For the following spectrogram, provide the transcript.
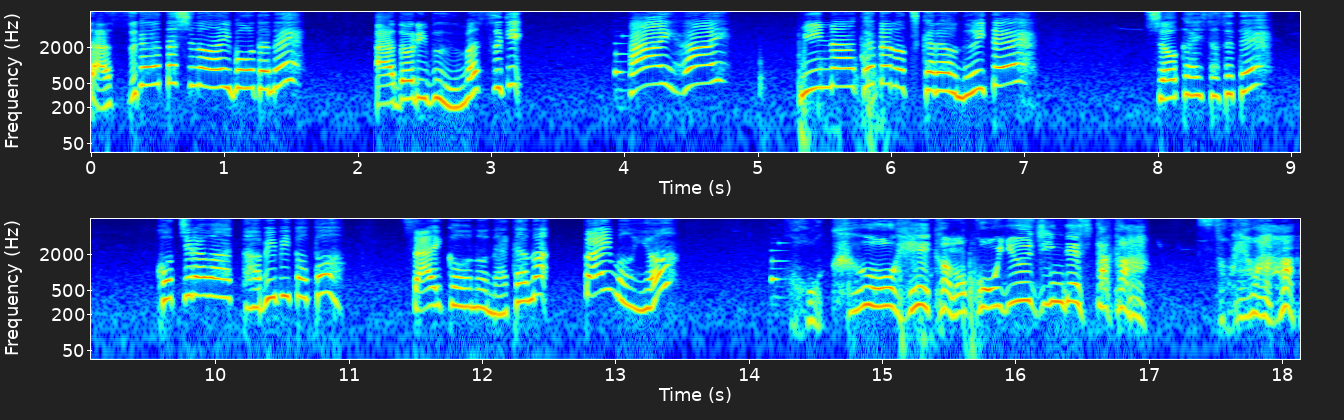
さすが私の相棒だね。アドリブうますぎ。はいはい。みんな肩の力を抜いて。紹介させて。こちらは旅人と最高の仲間、パイモンよ。国王陛下のご友人でしたか。それは、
